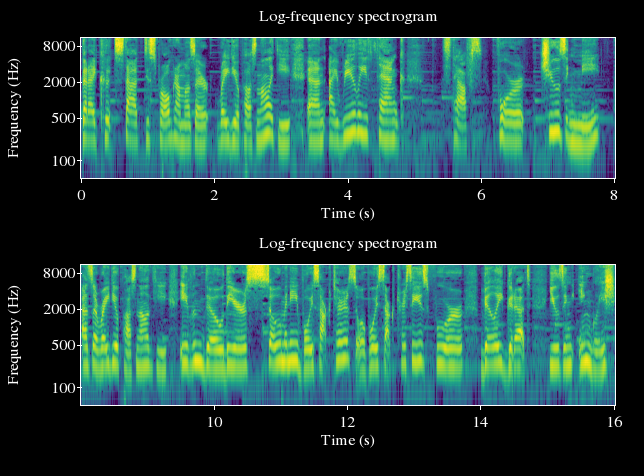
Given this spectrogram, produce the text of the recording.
that I could start this program as a radio personality. And I really thank staffs for choosing me as a radio personality, even though there's so many voice actors or voice actresses who are very good at using English.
